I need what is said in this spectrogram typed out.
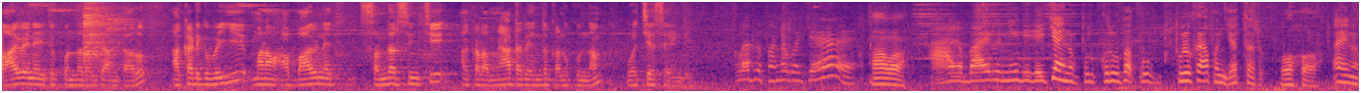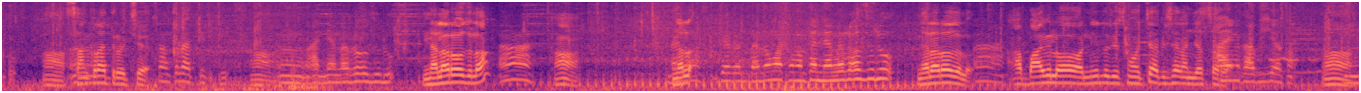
బావి అని అయితే కొందరు అయితే అంటారు. అక్కడికి పోయి మనం ఆ బావిని అయితే సందర్శించి అక్కడ మ్యాటర్ ఏందో కనుక్కుందాం వచ్చేసేయండి. కులాపి పండగ వచ్చే? ఆయన బావిలో నీళ్ళు తెచ్చి ఆయన పులు పులు- పు- పులుకాపం చేస్తారు. ఓహో. ఆయనకు. ఆ, సంక్రాంతి వచ్చే. సంక్రాంతికి. ఆ. ఆ నెల రోజులు. నెల రోజుల? ఆ, నెల ధనమాసం అంతా నెల రోజులు. నెల రోజులు. ఆ. ఆ బావిలో నీళ్ళు తీసుకొని వచ్చి అభిషేకం చేస్తారు. ఆయనకు అభిషేకం. ఆ.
